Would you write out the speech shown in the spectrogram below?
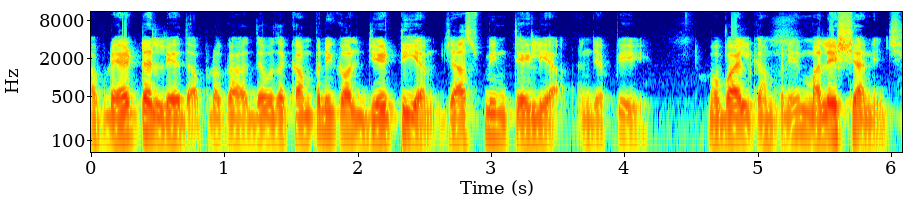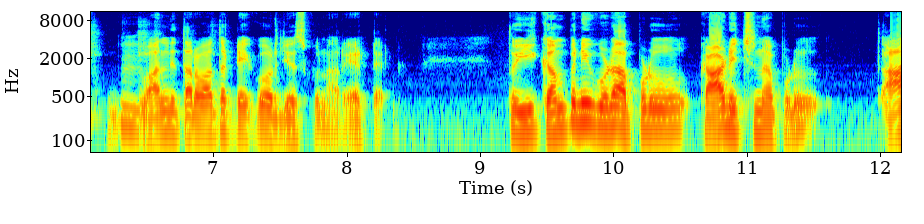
అప్పుడు ఎయిర్టెల్ లేదు. అప్పుడు ఒక they was a company call JTM Jasmine Telia అని చెప్పి మొబైల్ కంపెనీ మలేషియా నుంచి. వాళ్ళని తర్వాత టేక్ ఓవర్ చేసుకున్నారు ఎయిర్టెల్ సో ఈ కంపెనీ కూడా అప్పుడు కార్డ్ ఇచ్చినప్పుడు ఆ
